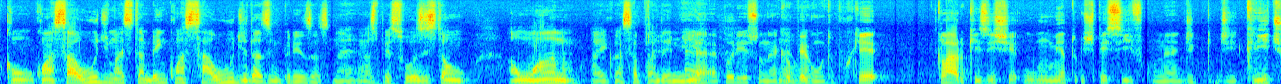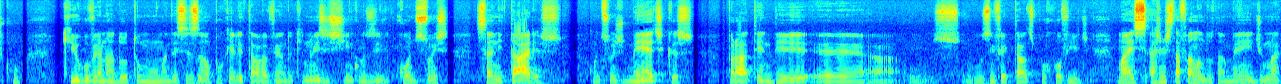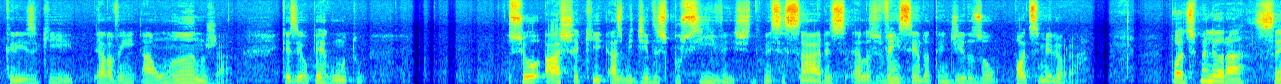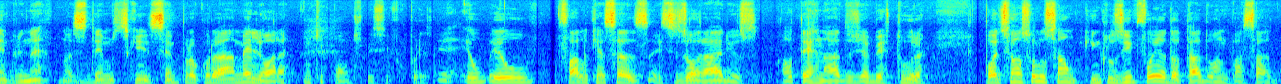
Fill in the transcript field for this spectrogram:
com, com a saúde, mas também com a saúde das empresas. Né? As pessoas estão há um ano aí com essa pandemia. É, é por isso né, que Não. eu pergunto, porque claro que existe um momento específico né, de, de crítico que o governador tomou uma decisão porque ele estava vendo que não existia, inclusive, condições sanitárias, condições médicas para atender é, a, os, os, infectados por Covid. Mas a gente está falando também de uma crise que ela vem há um ano já. Quer dizer, eu pergunto, o senhor acha que as medidas possíveis, necessárias, elas vêm sendo atendidas ou pode se melhorar? Pode se melhorar, sempre, uhum. né? Nós uhum. temos que sempre procurar a melhora. Em que ponto específico, por exemplo? Eu, eu falo que essas, esses horários alternados de abertura pode ser uma solução, que inclusive foi adotado o ano passado.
